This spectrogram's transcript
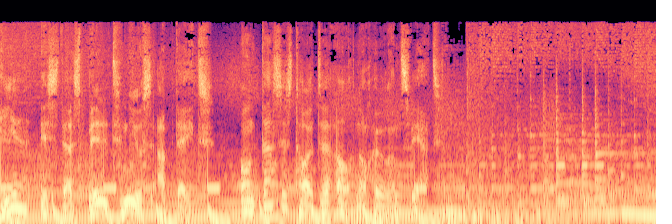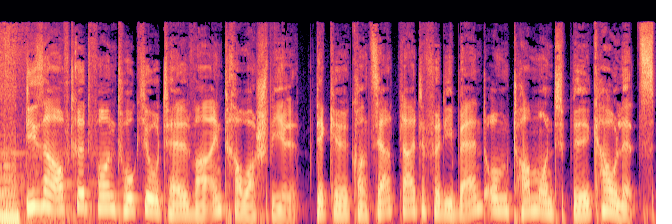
Hier ist das Bild News Update. Und das ist heute auch noch hörenswert. Dieser Auftritt von Tokyo Hotel war ein Trauerspiel. Dicke Konzertpleite für die Band um Tom und Bill Kaulitz.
